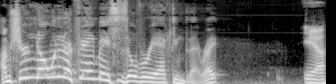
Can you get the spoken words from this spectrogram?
I'm sure no one in our fan base is overreacting to that, right? Yeah.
